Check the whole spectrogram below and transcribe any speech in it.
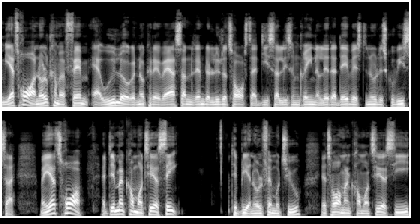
0,5. Jeg tror, at 0,5 er udelukket. Nu kan det være sådan, at dem, der lytter torsdag, de så ligesom griner lidt af det, hvis det nu det skulle vise sig. Men jeg tror, at det, man kommer til at se, det bliver 0,25. Jeg tror, man kommer til at sige,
